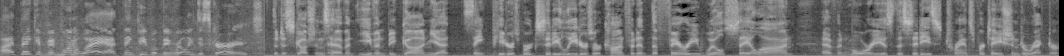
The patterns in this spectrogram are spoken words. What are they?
I think if it went away, I think people would be really discouraged. The discussions haven't even begun yet. St. Petersburg city leaders are confident the ferry will sail on. Evan Mory is the city's transportation director.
